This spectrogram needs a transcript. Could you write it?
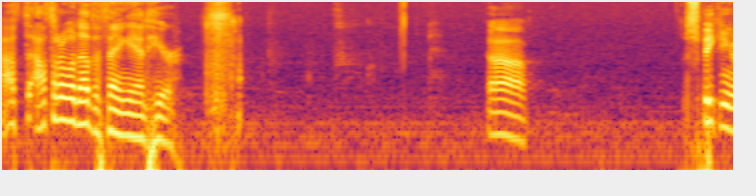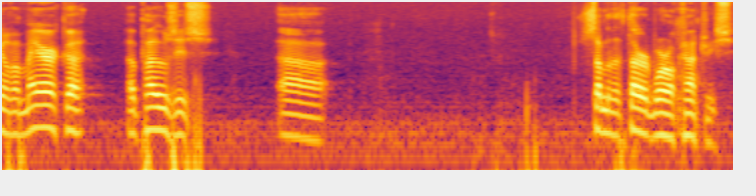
I'll, th- I'll throw another thing in here. Uh, speaking of America opposes uh, some of the third world countries.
